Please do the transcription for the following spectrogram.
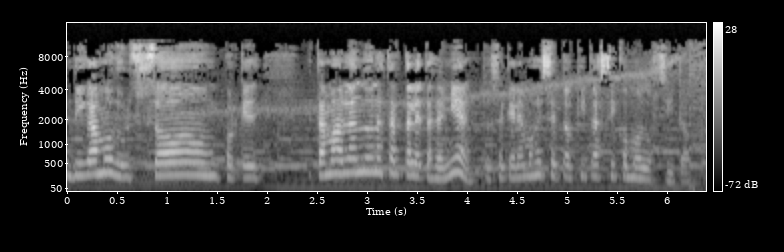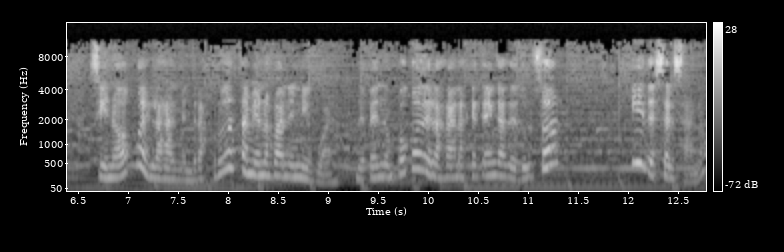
digamos, dulzón porque estamos hablando de unas tartaletas de miel, entonces queremos ese toquito así como dulcito. Si no, pues las almendras crudas también nos van en igual. Depende un poco de las ganas que tengas de dulzor y de ser sano.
